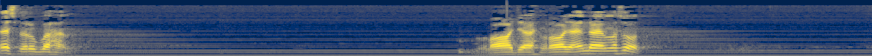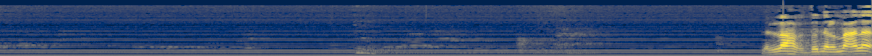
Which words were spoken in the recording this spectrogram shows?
ايش perubahan مراجعة مراجعة عندك يا مسعود لله دون المعنى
